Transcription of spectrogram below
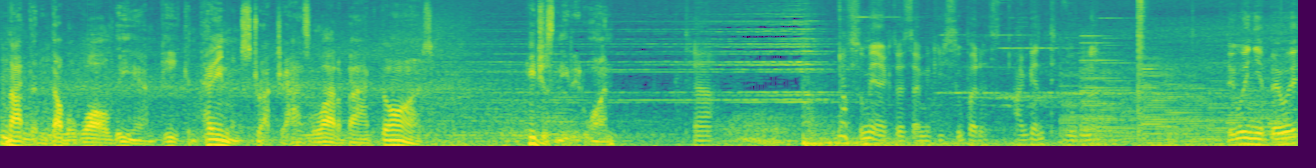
Not that a double-walled EMP containment structure has a lot of back doors. He just needed one. Ta. No w sumie jak to jest tam jakiś super agent w ogóle. Były, nie były.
